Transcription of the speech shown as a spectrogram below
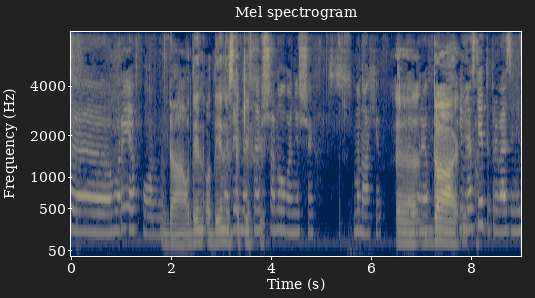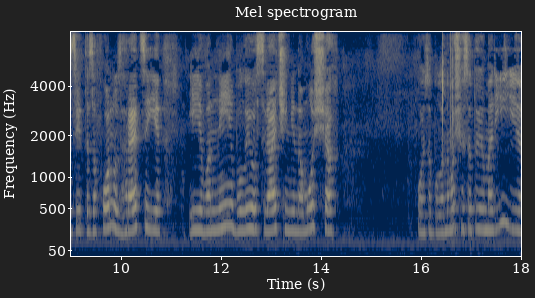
е, гори Афон. Да, один, один із Один таких. із найвшанованіших монахів. Е, Афон. да, І браслети привезені звідти з Афону, з Греції, і вони були освячені на мощах. Ой, забула, на мощах Святої Марії.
